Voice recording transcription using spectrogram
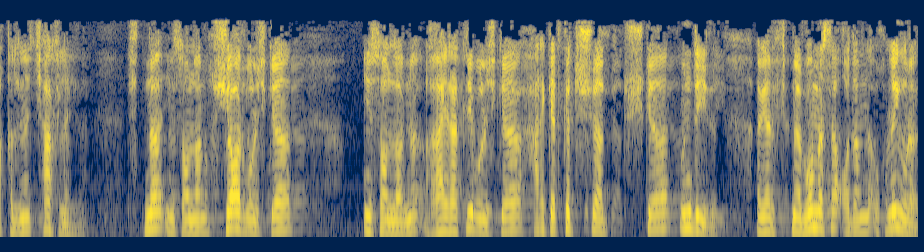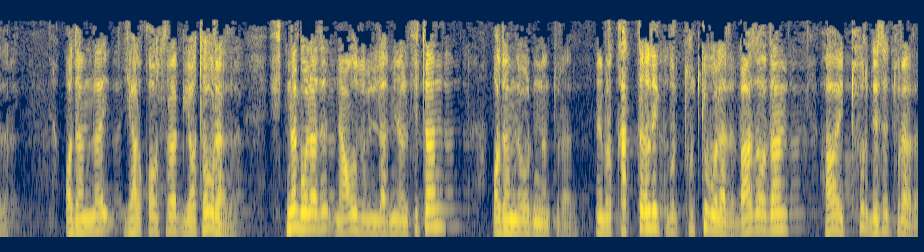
aqlini charxlaydi. Fitna insonlarni hushyor bo'lishga insonlarni g'ayratli bo'lishga harakatga tushishga undaydi. Agar fitna bo'lmasa odamlar uxlayveradi. Odamlar yalqovsirab yotaveradi. Fitna bo'ladi billah minal fitan odamlar o'rnidan turadi. Yani bir qattiqlik bir turtki bo'ladi. Ba'zi odam hoy tur desa turadi.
